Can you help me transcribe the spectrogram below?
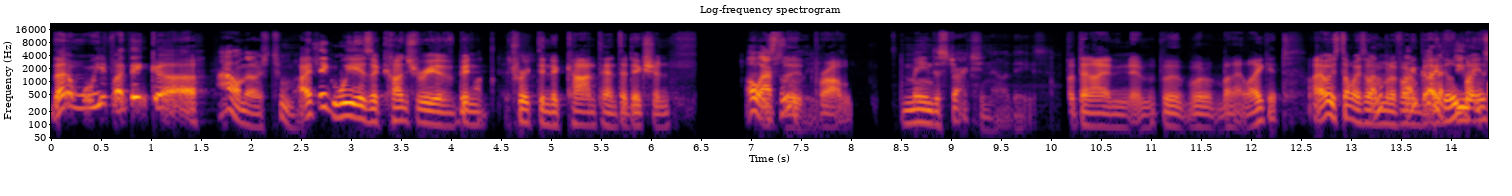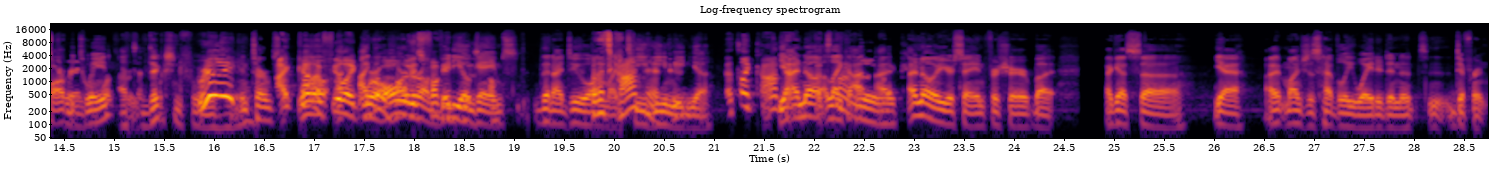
that we've i think uh I don't know. It's too much. i think we as a country have been tricked into content addiction oh, That's the absolutely. problem the main distraction nowadays. But then i but, but, but i like it i always tell myself i'm, I'm- gonna fucking I'm I delete my far Instagram. between. That's addiction for Really? you. In terms, of, I kinda well, feel like I, I we're go always harder on fucking video doing something. games than I do But on like content, TV dude. media. that's like content Yeah, I know. That's like, I, really, I, like I know what you're saying for sure, but I guess, uh, yeah, I, mine's just heavily weighted in a different,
